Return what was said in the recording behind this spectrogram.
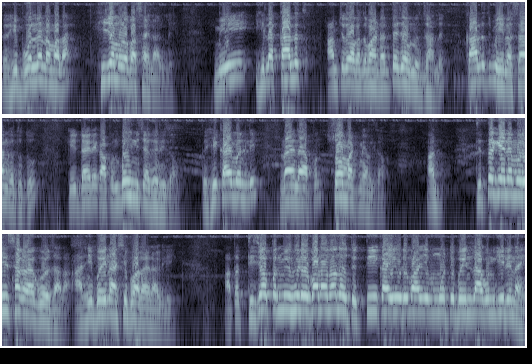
तर ही बोलणं ना मला हिच्यामुळं बसायला लागले मी हिला कालच आमच्या दोघांचं भांडण त्याच्यावरूनच झालं. कालच मी हिला सांगत होतो की डायरेक्ट आपण बहिणीच्या घरी जाऊ. तर ही काय म्हणली? नाही नाही आपण सोमाटण्याला जाऊ. आणि तिथं गेल्यामुळे ही सगळा गोळ झाला आणि ही बहीण अशी बोलायला लागली. आता तिच्यावर पण मी व्हिडिओ बनवला नव्हते. ती काही एवढी माझी मोठी बहीण लागून गेली नाही.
